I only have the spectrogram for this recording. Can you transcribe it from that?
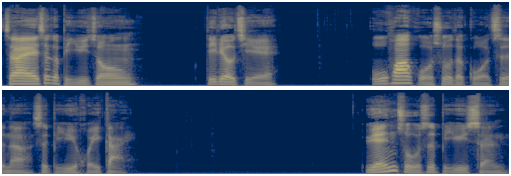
在这个比喻中，第六节。无花果树的果子呢，是比喻悔改；园主是比喻神。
